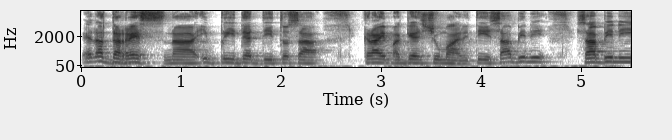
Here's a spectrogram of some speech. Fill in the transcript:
and at the rest na impeded dito sa crime against humanity. Sabi ni sabi ni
